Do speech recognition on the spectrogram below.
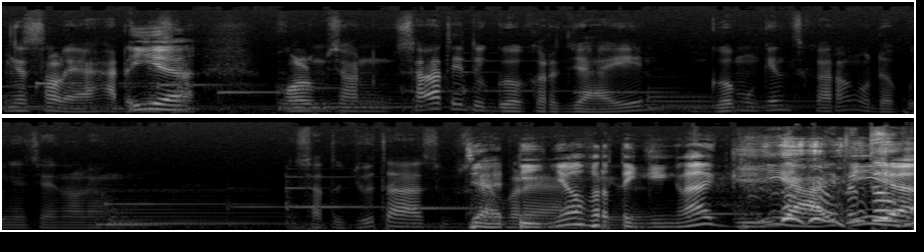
nyesel ya ada Iya. Kalau misalkan saat itu gue kerjain, gue mungkin sekarang udah punya channel yang satu juta subscriber Jadinya overthinking lagi. Iya, itu tuh iya.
